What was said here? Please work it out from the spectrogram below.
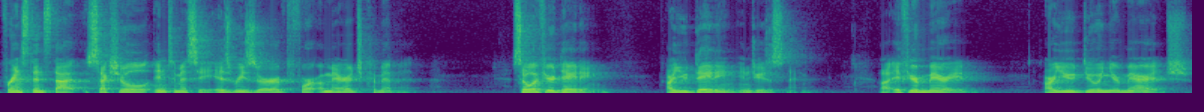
For instance, that sexual intimacy is reserved for a marriage commitment. So if you're dating, are you dating in Jesus' name? Uh, if you're married, are you doing your marriage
